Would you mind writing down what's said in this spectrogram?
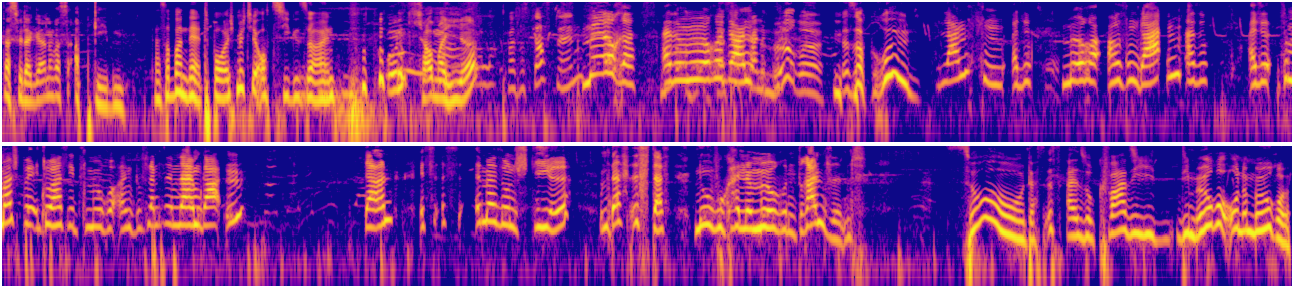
dass wir da gerne was abgeben. Das ist aber nett. Boah, ich möchte ja auch Ziege sein. Und schau mal hier. Was ist das denn? Möhre. Also Möhre dann Keine Möhre. Das ist doch grün. Pflanzen. Also Möhre aus dem Garten. Also, also zum Beispiel, du hast jetzt Möhre angepflanzt in deinem Garten. Dann ist es immer so ein Stiel. Und das ist das, nur wo keine Möhren dran sind. So, das ist also quasi die Möhre ohne Möhre.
